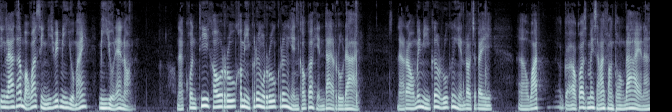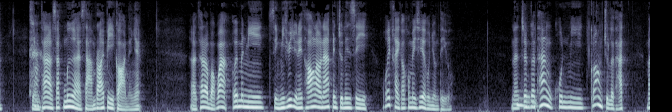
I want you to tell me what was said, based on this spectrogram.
ริง ๆ แล้วถ้าบอกว่าสิ่งมีชีวิตมีอยู่ไหม มีอยู่แน่นอนนะคนที่เขารู้เขามีเครื่องรู้เครื่องเห็นเขาก็เห็นได้รู้ได้นะเราไม่มีเครื่องรู้เครื่องเห็นเราจะไปวัดเราก็ไม่สามารถฟังตรงได้นะอย่างถ้าสักเมื่อ 300 ปีก่อนอย่างเงี้ยถ้าเราบอกว่าเอ้ยมันมีสิ่งมีชีวิตอยู่ในท้องเรานะ เป็นจุลินทรีย์โอ้ยใครเขาก็ไม่เชื่อคุณโยมติวนะจนกระทั่งคุณมีกล้องจุลทรรศน์ มา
